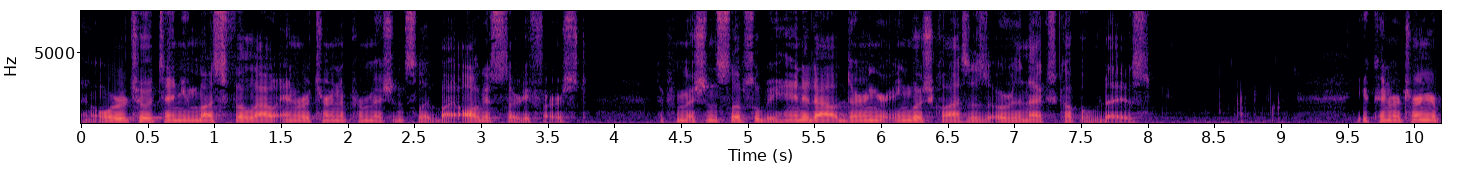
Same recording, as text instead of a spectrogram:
In order to attend, you must fill out and return the permission slip by August 31st. The permission slips will be handed out during your English classes over the next couple of days. You can return your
